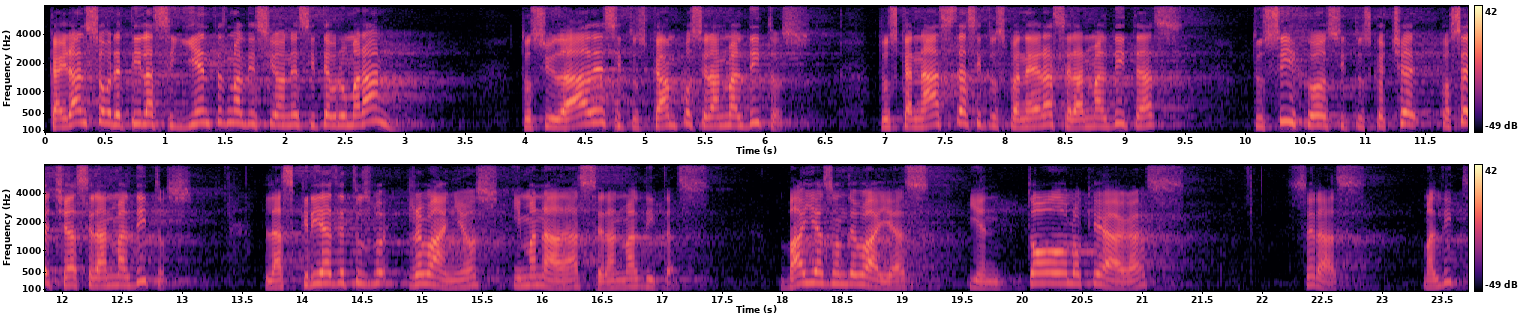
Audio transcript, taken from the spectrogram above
caerán sobre ti las siguientes maldiciones y te abrumarán. Tus ciudades y tus campos serán malditos. Tus canastas y tus paneras serán malditas. Tus hijos y tus cosechas serán malditos. Las crías de tus rebaños y manadas serán malditas. Vayas donde vayas y en todo lo que hagas serás maldito.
